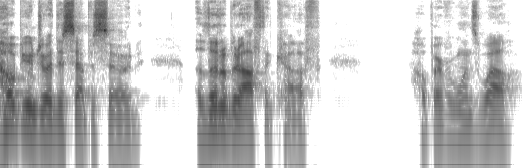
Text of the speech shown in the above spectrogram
I hope you enjoyed this episode. A little bit off the cuff. Hope everyone's well.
